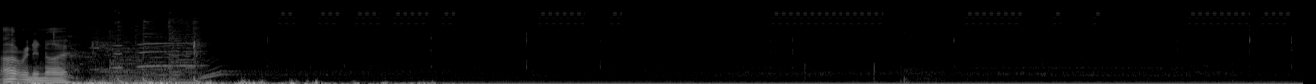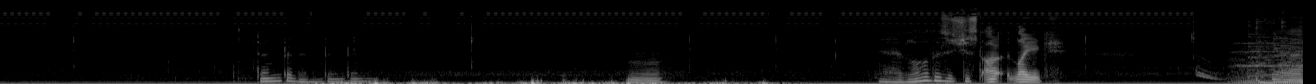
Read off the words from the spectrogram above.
I don't really know. Dun, dun, dun. Hmm. Yeah, a lot of this is just uh, like. Yeah.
